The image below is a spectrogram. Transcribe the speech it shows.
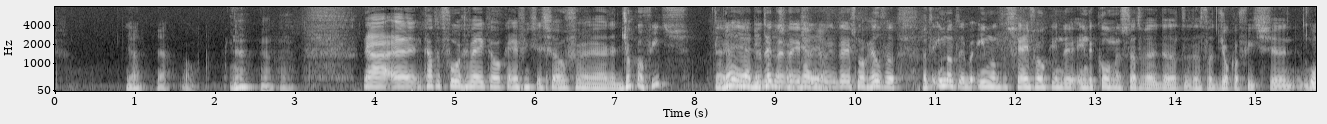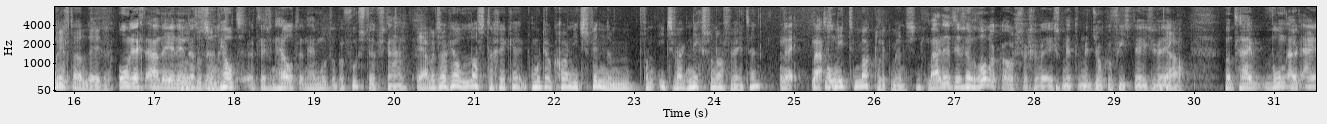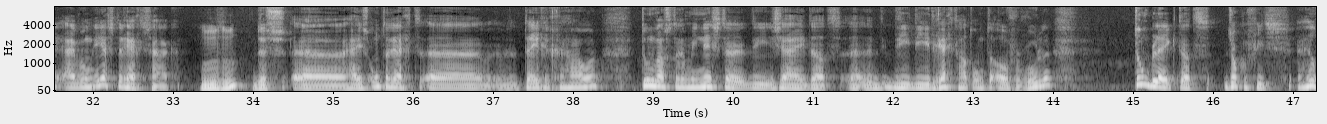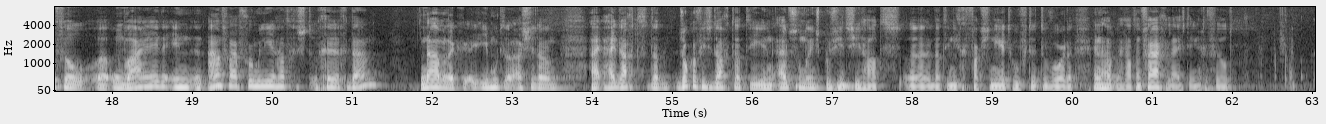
Ja, ja. Oh. Ja, ja, ja. Ja, eh, ik had het vorige week ook eventjes over eh, de Djokovic. Daar- Ja, ja, die daar- tennisser. daar is, Ja, ja. Er is nog heel veel... Want iemand, iemand schreef ook in de, in de comments dat we, dat, dat we Djokovic... eh, Onrecht aandeden. onrecht aandeden. en dat het is een held. Het is een held en hij moet op een voetstuk staan. Ja, maar het is ook heel lastig. Ik, ik moet ook gewoon iets vinden van iets waar ik niks van af weet. Hè? Nee, maar, Het is niet makkelijk, mensen. maar dit is een rollercoaster geweest met, met Djokovic deze week. Nou. Want hij won, uiteindelijk, hij won eerst de rechtszaak. Mhm. Dus eh, hij is onterecht eh, tegengehouden. Toen was er een minister die zei dat eh, die, die het recht had om te overroelen. Toen bleek dat Djokovic heel veel onwaarheden in een aanvraagformulier had ge- gedaan. Namelijk, je moet als je dan. Hij, hij dacht dat Djokovic dacht dat hij een uitzonderingspositie had, eh, dat hij niet gevaccineerd hoefde te worden. En hij had, hij had een vragenlijst ingevuld.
